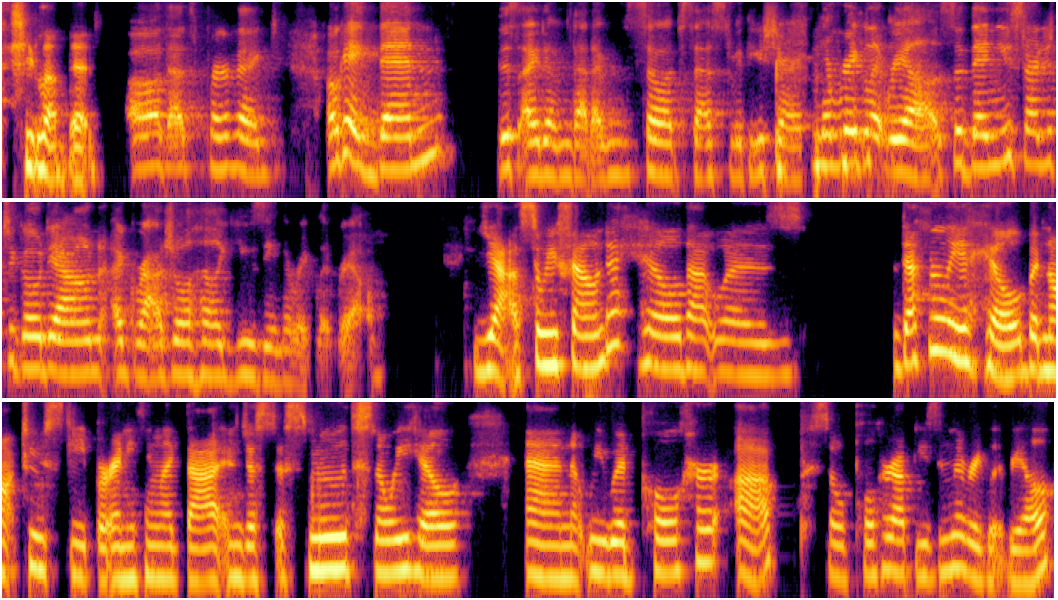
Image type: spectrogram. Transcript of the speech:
she loved it. Oh, that's perfect. Okay. Then this item that I'm so obsessed with you sharing the riglet reel. So then you started to go down a gradual hill using the riglet reel. Yeah. So we found a hill that was definitely a hill, but not too steep or anything like that, and just a smooth, snowy hill. And we would pull her up. So pull her up using the riglet reel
